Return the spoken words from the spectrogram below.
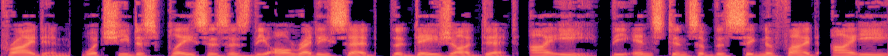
pride in, what she displaces is the already said, the déjà dit, i.e., the instance of the signified, i.e.,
